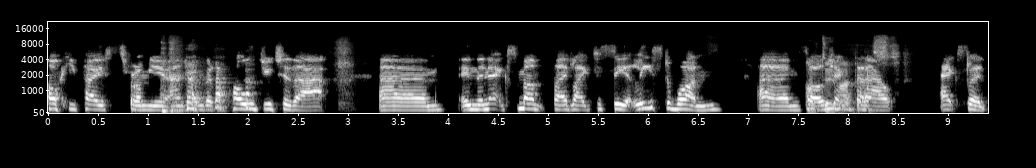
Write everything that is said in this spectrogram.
hockey posts from you, and I'm going to hold you to that. Um, in the next month, I'd like to see at least one. Um, so I'll, I'll check that best. out. Excellent.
